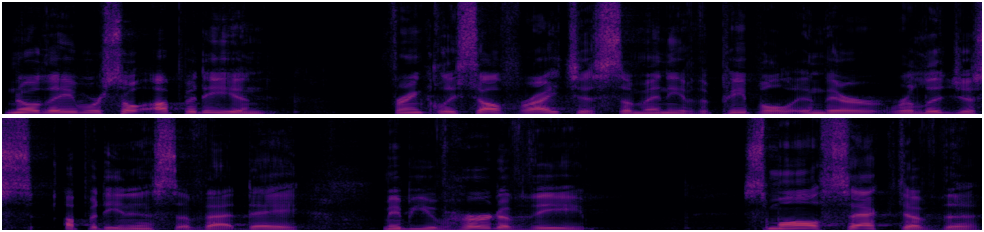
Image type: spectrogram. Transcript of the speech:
know, they were so uppity and frankly self righteous, so many of the people in their religious uppityness of that day. Maybe you've heard of the small sect of the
